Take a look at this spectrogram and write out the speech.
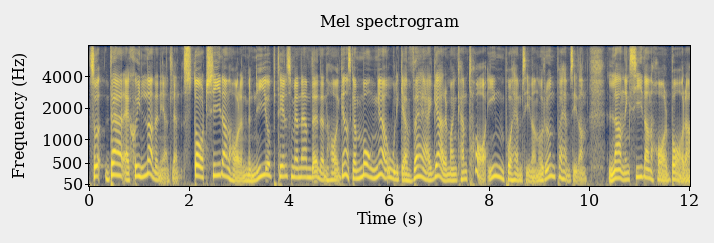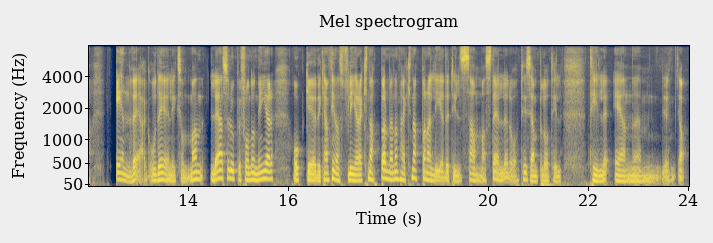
Så där är skillnaden egentligen. Startsidan har en meny upp till som jag nämnde, den har ganska många olika vägar man kan ta in på hemsidan och runt på hemsidan. Landningssidan har bara en väg och det är liksom, man läser uppifrån och ner och eh, det kan finnas flera knappar men de här knapparna leder till samma ställe då, till exempel då till, till en ehm, ja,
